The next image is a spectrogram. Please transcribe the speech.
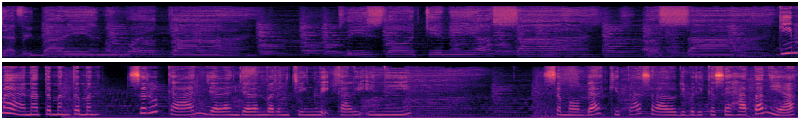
Everybody in the world blind? Please Lord give me a sign, a sign Gimana teman-teman? Seru kan jalan-jalan bareng Cingli kali ini? Semoga kita selalu diberi kesehatan ya,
